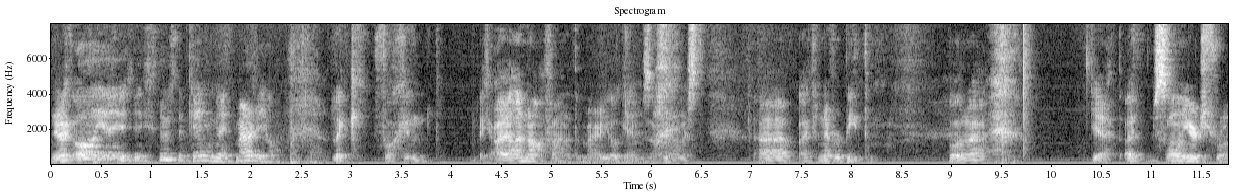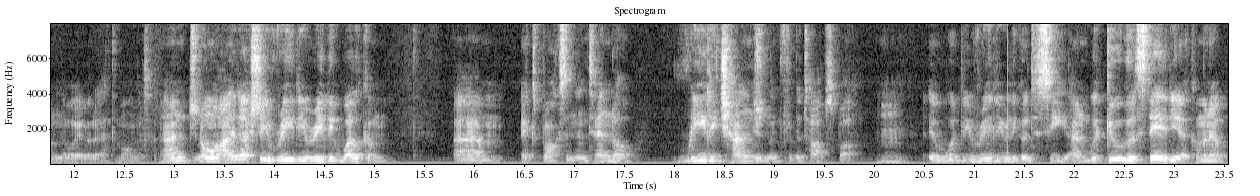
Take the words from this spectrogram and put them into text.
you're like, oh yeah, it's an exclusive game like Mario. Like fucking, like I I'm not a fan of the Mario games. I'll be honest. Uh, I could never beat them, but uh, yeah, I, Sony are just running away with it at the moment. And you know. I'd actually really really welcome um, Xbox and Nintendo really challenging them for the top spot Mm. it would be really really good to see. And with Google Stadia coming out,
